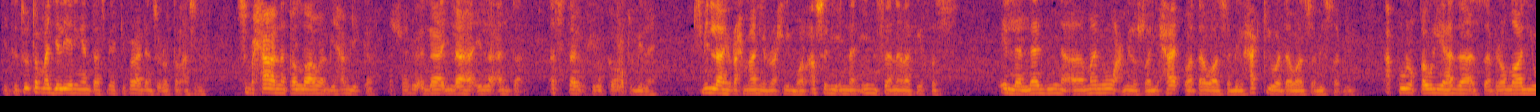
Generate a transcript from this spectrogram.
kita tutup majlis dengan tasbih kifrah dan suratul asr. Subhanakallah wa bihamdika asyhadu an la ilaha illa anta astaghfiruka wa atubu ilaik. Bismillahirrahmanirrahim. Wal asri innal insana lafi khusr illa alladhina amanu wa 'amilus solihat wa tawassaw bil haqqi wa tawassaw bis sabr. Aqulu qawli hadza astaghfirullah li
